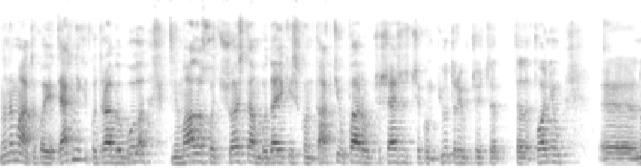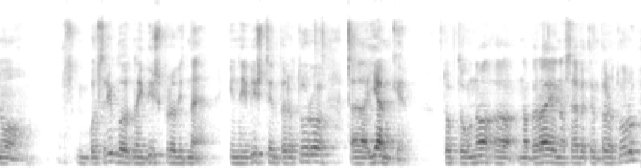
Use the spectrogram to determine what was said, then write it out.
Ну нема такої техніки, котра би була, не мала хоч щось там, бодай якісь контактів пару, чи ще щось, чи комп'ютерів, чи телефонів. Е, ну, бо срібло найбільш провідне і найбільш температуру е. Тобто воно е, набирає на себе температуру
